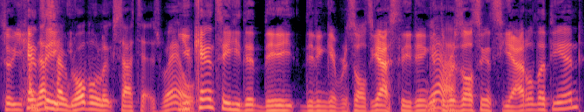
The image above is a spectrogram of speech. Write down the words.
So you can't that's say how Robbo looks at it as well. you can't say he did they, they didn't get results. Yes, they didn't get the results against Seattle at the end,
